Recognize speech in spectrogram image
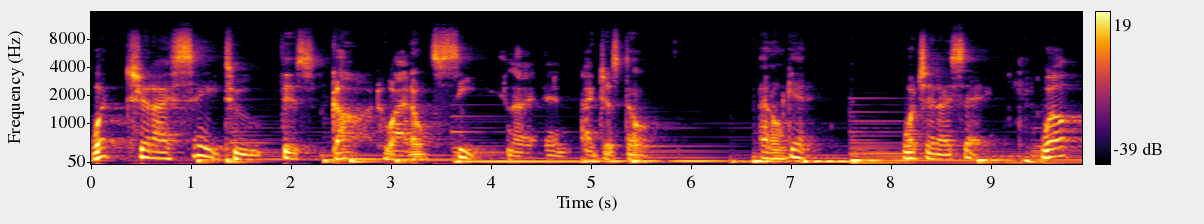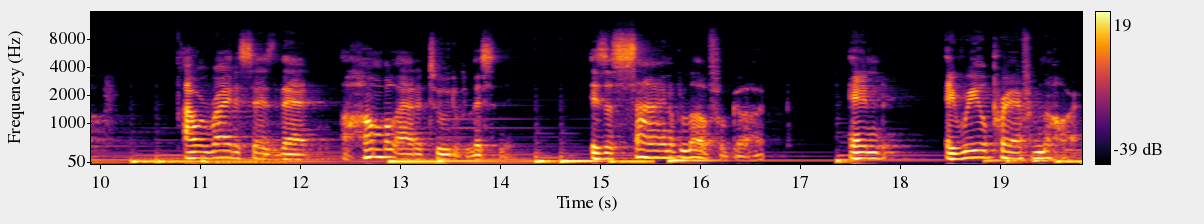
What should I say to this God who I don't see and I and I just don't I don't get it. What should I say? Well, our writer says that a humble attitude of listening is a sign of love for God and a real prayer from the heart.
